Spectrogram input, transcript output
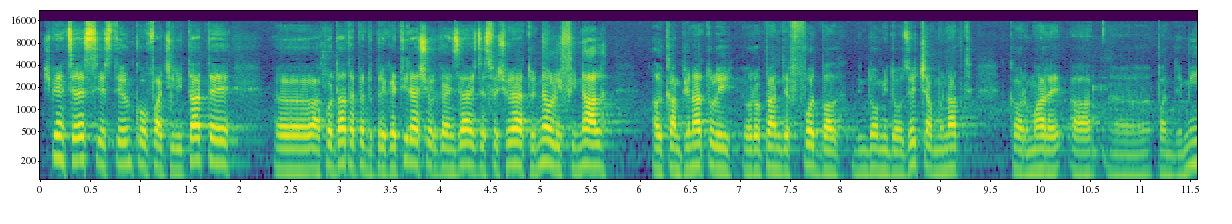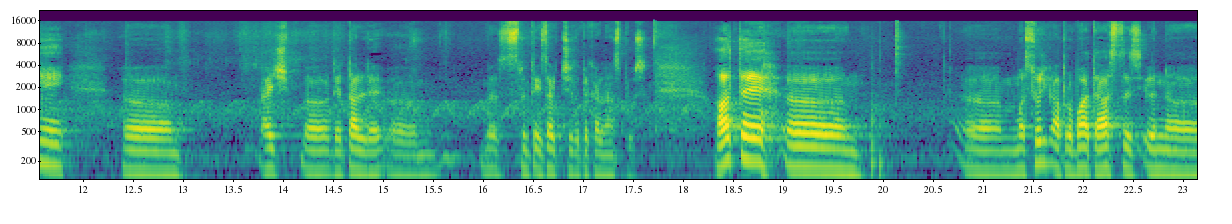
Și bineînțeles, este încă o facilitate uh, acordată pentru pregătirea și organizarea și desfășurarea turneului final al campionatului european de fotbal din 2020, amânat ca urmare a pandemiei. Aici detaliile sunt exact cele pe care le-am spus. Alte uh, uh, măsuri aprobate astăzi în, uh,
